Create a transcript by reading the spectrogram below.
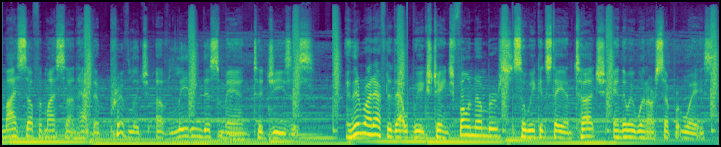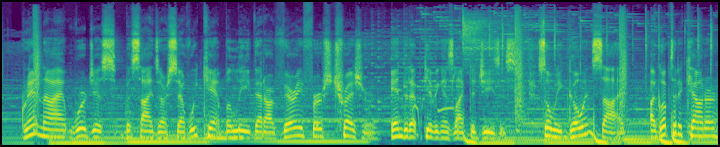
myself and my son had the privilege of leading this man to Jesus. And then right after that, we exchanged phone numbers so we can stay in touch, and then we went our separate ways. Grant and I, we're just besides ourselves. We can't believe that our very first treasure ended up giving his life to Jesus. So we go inside. I go up to the counter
